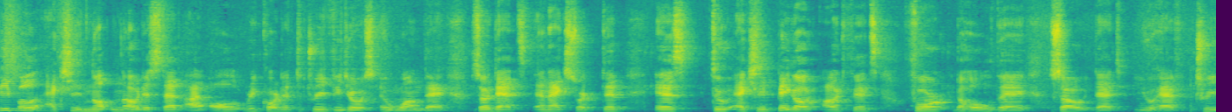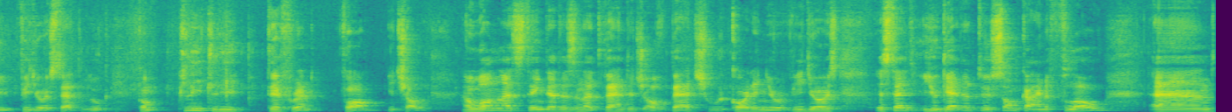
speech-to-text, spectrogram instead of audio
people actually not notice that I all recorded the three videos in one day. So that's an extra tip is to actually pick out outfits for the whole day so that you have three videos that look completely different from each other. And one last thing that is an advantage of batch recording your videos is that you get into some kind of flow and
